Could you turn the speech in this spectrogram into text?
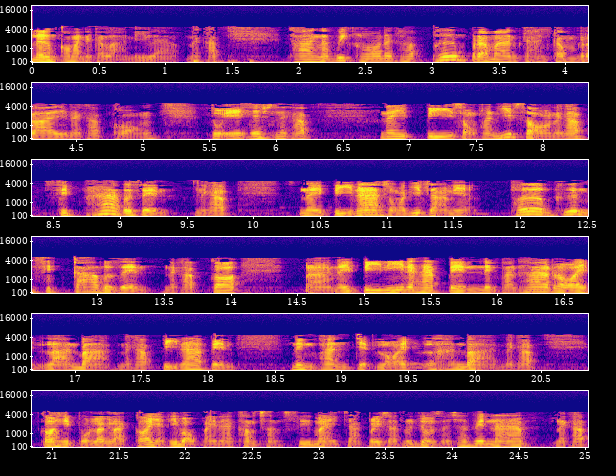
เริ่มเข้ามาในตลาดนี้แล้วนะครับ ทางนักวิเคราะห์นะครับ เพิ่มประมาณการกำไรนะครับของตัว AH นะครับ ในปี 2022 นะครับ 15%นะครับ ในปีหน้า 2023 เนี่ยเพิ่มขึ้น 19%นะครับ ก็ในปีนี้นะครับเป็น 1,500 ล้านบาทนะครับ ปีหน้าเป็น 1,700 ล้านบาทนะครับ ก็เหตุผลหลักๆ ก็อย่างที่บอกไปนะคำสั่งซื้อใหม่จากบริษัทรถยนต์สัญชาติเวียดนามนะครับ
